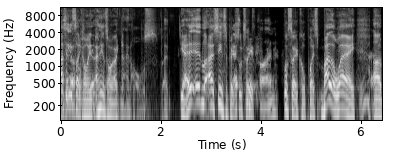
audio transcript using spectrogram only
I think it it's like only? I think it's only like nine holes, but yeah, it, it, I've seen some pictures. That's Looks like pretty fun. looks like a cool place. By the way, uh,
